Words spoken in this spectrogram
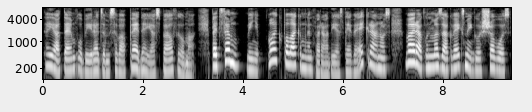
tajā templu bija redzama savā pēdējā spēlfilmā. Pēc tam viņa laiku pa laikam gan parādījās TV ekrānos, vairāk un mazāk veiksmīgos šovos,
